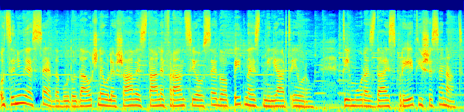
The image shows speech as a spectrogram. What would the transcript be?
Ocenjuje se, da bodo davčne olešave stale Francijo vse do 15 milijard evrov. Te mora zdaj sprejeti še senat.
